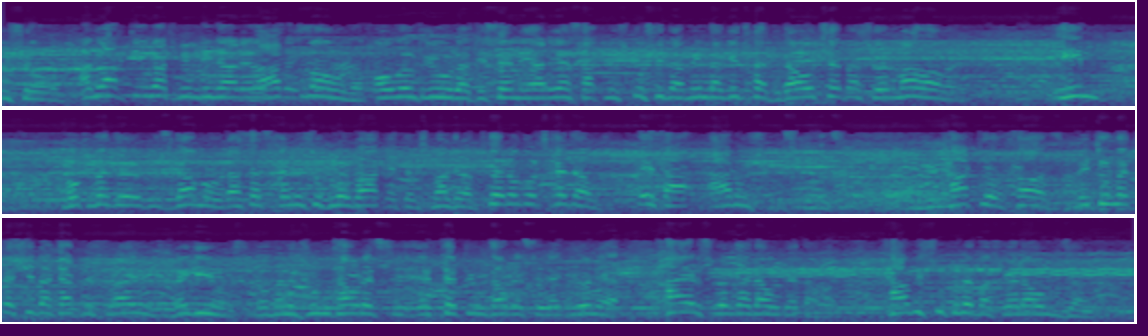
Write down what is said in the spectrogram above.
მუშაობდა. ანუ აქტიურად მიმდინარეობს რა თქმა უნდა, ყოველდღიურად ისინი არიან საქმის კურსში და მინდა გითხრათ, გაუჩებას ვერ მალავენ. იმ მოქმედებების გამო, რასაც ხელისუფლება აკეთებს, მაგრამ თქვენ როგორც ხედავთ, ეს არ უშვის ქართულ ხალხს, მით უმეტეში და ქართლის რეგიონს, რომელიც უმთავრესი, ერთ-ერთი უმთავრესი რეგიონია, ჰაერს ვერ გადაუგეტავთ. თავისუფლებას ვერ აუგზავნებთ.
